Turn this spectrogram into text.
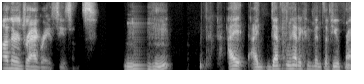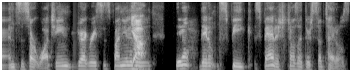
other drag race seasons. Mm-hmm. i i definitely had to convince a few friends to start watching drag race españa yeah. they don't they don't speak spanish. I was like there's subtitles.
